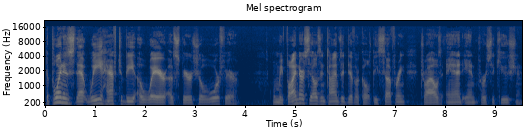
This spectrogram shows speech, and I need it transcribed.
The point is that we have to be aware of spiritual warfare. When we find ourselves in times of difficulty, suffering, trials, and in persecution.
